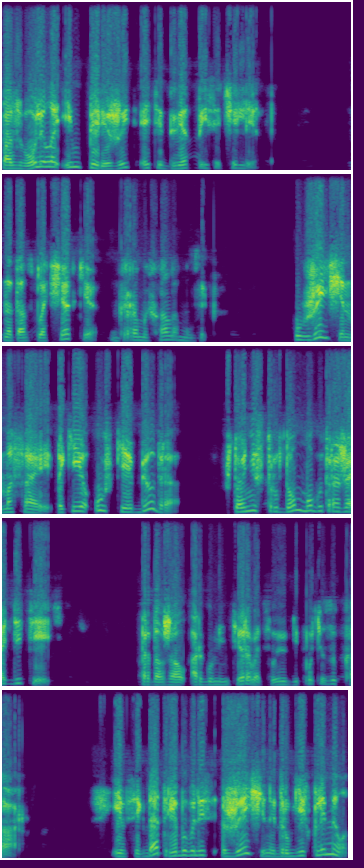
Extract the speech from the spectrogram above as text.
позволило им пережить эти две тысячи лет. На танцплощадке громыхала музыка. У женщин Масаи такие узкие бедра, что они с трудом могут рожать детей. Продолжал аргументировать свою гипотезу Кар. Им всегда требовались женщины других племен,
